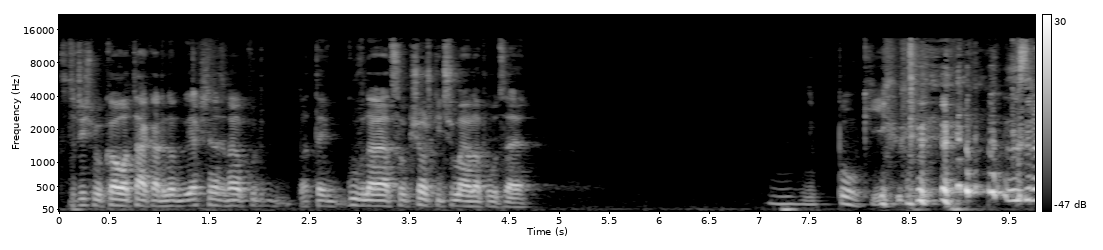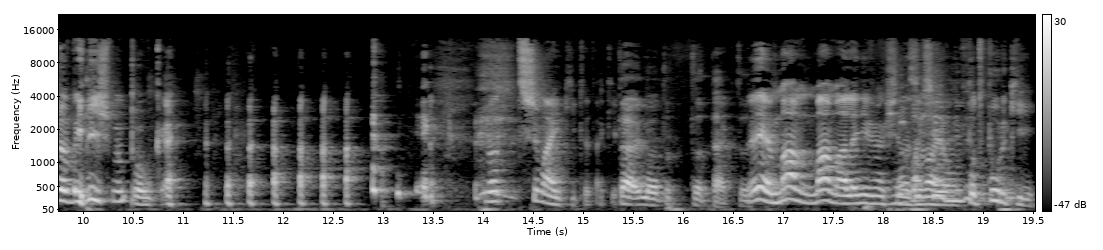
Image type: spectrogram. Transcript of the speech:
Zatoczyliśmy koło, tak, ale no, jak się nazywają kurwa, te główne, co książki trzymają na półce? Półki. Zrobiliśmy półkę. No trzymajki te takie. Tak, no to, to tak, to No nie, mam, mam, ale nie wiem jak się No nazywają. właśnie, nie- Podpórki.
